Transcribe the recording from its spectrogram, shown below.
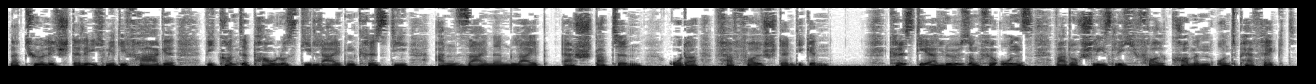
Natürlich stelle ich mir die Frage, wie konnte Paulus die Leiden Christi an seinem Leib erstatten oder vervollständigen? Christi Erlösung für uns war doch schließlich vollkommen und perfekt.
